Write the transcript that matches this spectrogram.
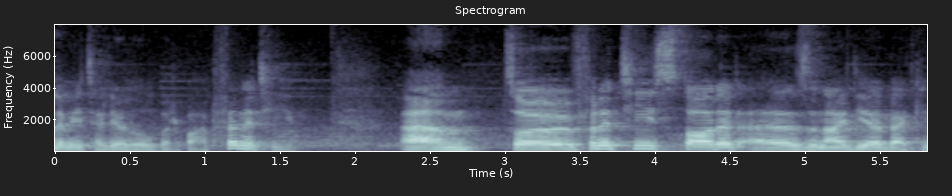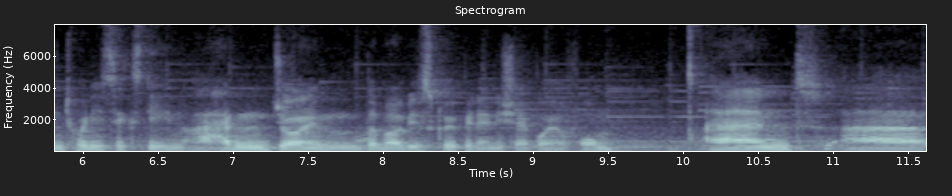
let me tell you a little bit about Phinity. Um, so Phinity started as an idea back in 2016. I hadn't joined the Mobius Group in any shape, way, or form, and uh,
